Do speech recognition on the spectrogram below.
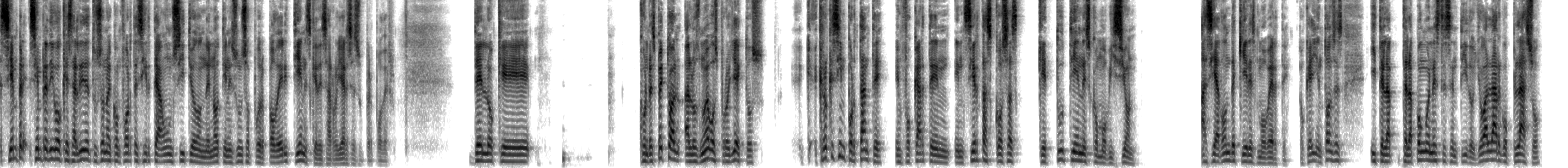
siempre, siempre digo que salir de tu zona de confort es irte a un sitio donde no tienes un superpoder y tienes que desarrollar ese superpoder. De lo que, con respecto a, los nuevos proyectos, eh, creo que es importante enfocarte en, en ciertas cosas que tú tienes como visión. Hacia dónde quieres moverte, ¿ok? Entonces, y te la, te la pongo en este sentido. Yo a largo plazo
